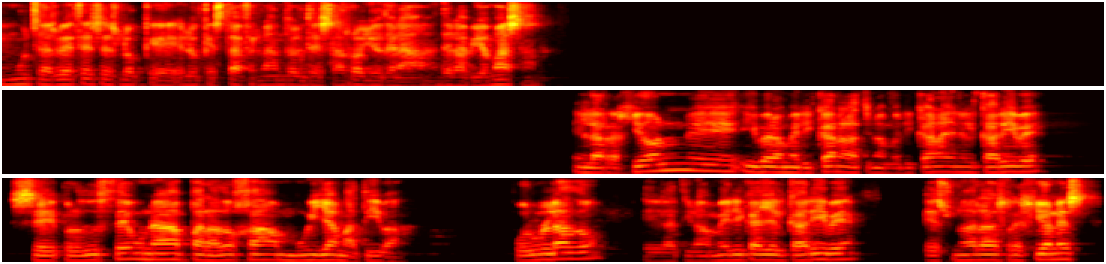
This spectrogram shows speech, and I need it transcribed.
muchas veces es lo que, lo que está frenando el desarrollo de la, biomasa. En la región eh, iberoamericana, latinoamericana y en el Caribe se produce una paradoja muy llamativa. Por un lado, eh, Latinoamérica y el Caribe es una de las regiones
